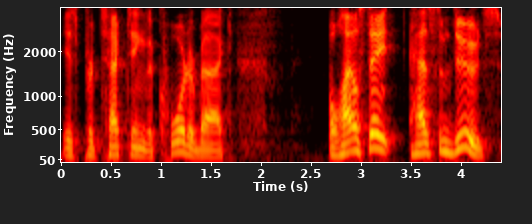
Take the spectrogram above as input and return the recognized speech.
is protecting the quarterback. Ohio State has some dudes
